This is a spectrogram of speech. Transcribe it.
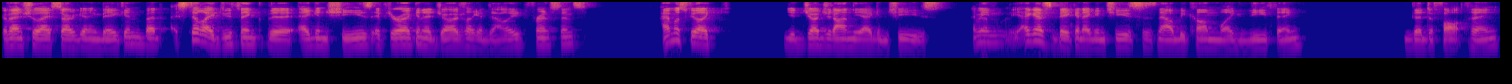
eventually, I started getting bacon, but still, I do think the egg and cheese. If you're like going to judge like a deli, for instance, I almost feel like you judge it on the egg and cheese. I mean, I guess bacon, egg, and cheese has now become like the thing, the default thing.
